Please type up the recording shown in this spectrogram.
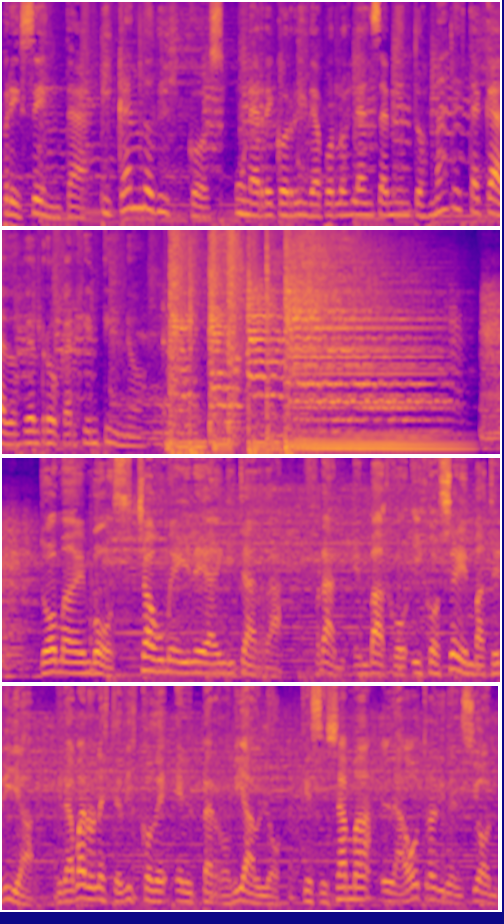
presenta Picando Discos, una recorrida por los lanzamientos más destacados del rock argentino. Doma en voz, Chaume y Lea en guitarra, Fran en bajo y José en batería grabaron este disco de El Perro Diablo que se llama La Otra Dimensión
